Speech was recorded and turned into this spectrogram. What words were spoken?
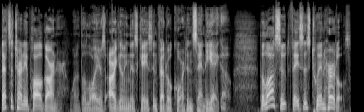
That's attorney Paul Garner, one of the lawyers arguing this case in federal court in San Diego. The lawsuit faces twin hurdles.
